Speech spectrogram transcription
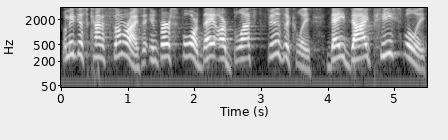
Let me just kind of summarize it. In verse 4, they are blessed physically. They die peacefully.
